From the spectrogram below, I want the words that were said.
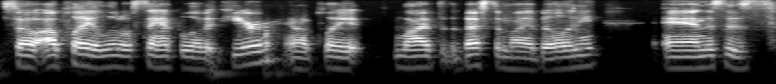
So I'll play a little sample of it here, and I'll play it live to the best of my ability. And this is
